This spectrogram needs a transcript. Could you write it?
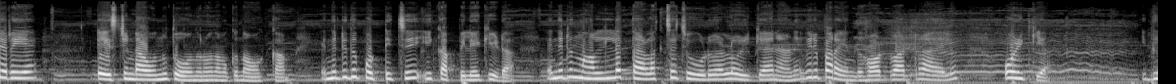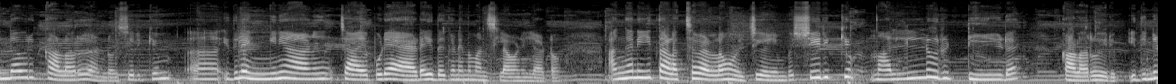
ചെറിയ ടേസ്റ്റ് ഉണ്ടാവുമെന്ന് തോന്നുന്നു നമുക്ക് നോക്കാം. എന്നിട്ട് ഇത് പൊട്ടിച്ച് ഈ കപ്പിലേക്ക് ഇടുക എന്നിട്ട് നല്ല തിളച്ച ചൂടുവെള്ളം ഒഴിക്കാനാണ് ഇവർ പറയുന്നത്. ഹോട്ട് വാട്ടർ ആയാലും ഒഴിക്കുക. ഇതിന്റെ ഒരു കളറ് കണ്ടോ? ശരിക്കും ഇതിലെങ്ങനെയാണ് ചായപ്പൊടി ആഡ് ചെയ്തേക്കണെന്ന് മനസ്സിലാവണില്ല കേട്ടോ അങ്ങനെ ഈ തിളച്ച വെള്ളം ഒഴിച്ച് കഴിയുമ്പോൾ ശരിക്കും നല്ലൊരു ടീയുടെ കളർ വരും. ഇതിന്റെ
